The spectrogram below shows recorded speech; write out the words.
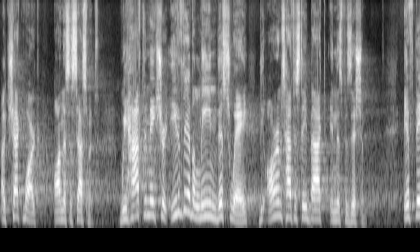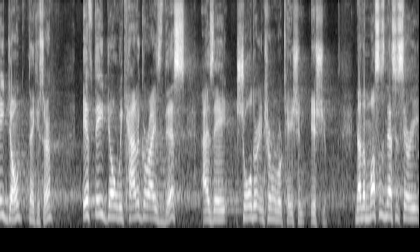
a check mark on this assessment. We have to make sure, even if they have a lean this way, the arms have to stay back in this position. If they don't, thank you, sir. If they don't, we categorize this as a shoulder internal rotation issue. Now, the muscles necessary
